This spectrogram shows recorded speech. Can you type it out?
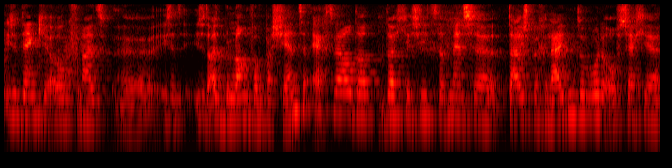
is het denk je ook vanuit, eh, is, het, is het uit belang van patiënten echt wel dat, dat je ziet dat mensen thuis begeleid moeten worden? Of zeg je,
